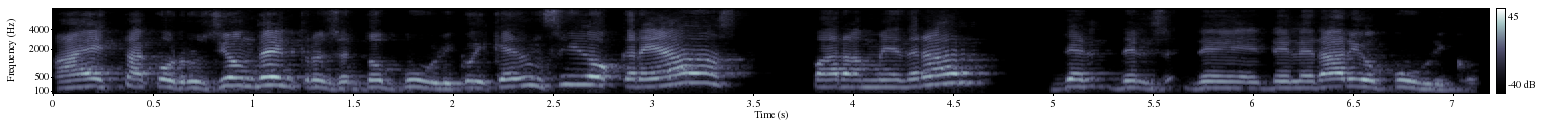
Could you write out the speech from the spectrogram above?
a esta corrupción dentro del sector público y que han sido creadas para medrar del, del, erario público.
